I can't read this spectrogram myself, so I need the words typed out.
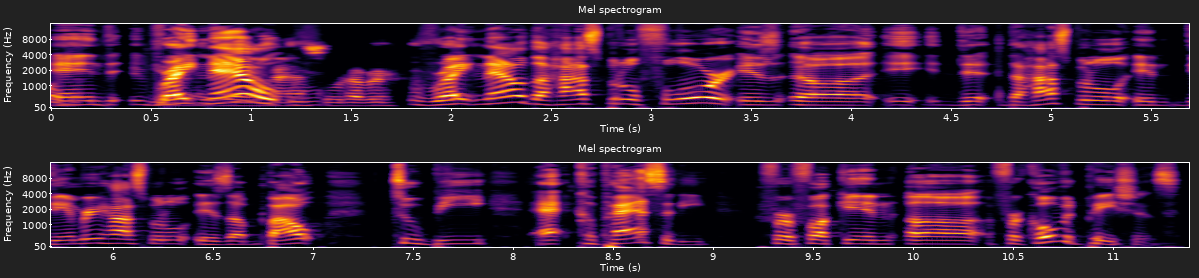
Oh, and Yeah, right like now whatever. right now the hospital floor is uh i the, the hospital in Danbury Hospital is about to be at capacity for fucking uh for COVID patients.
